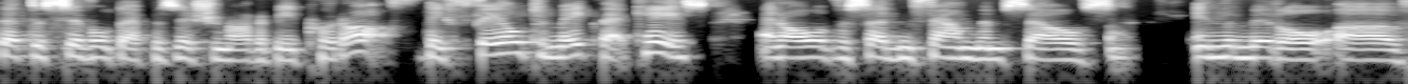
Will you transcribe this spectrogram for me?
that the civil deposition ought to be put off. They failed to make that case and all of a sudden found themselves in the middle of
